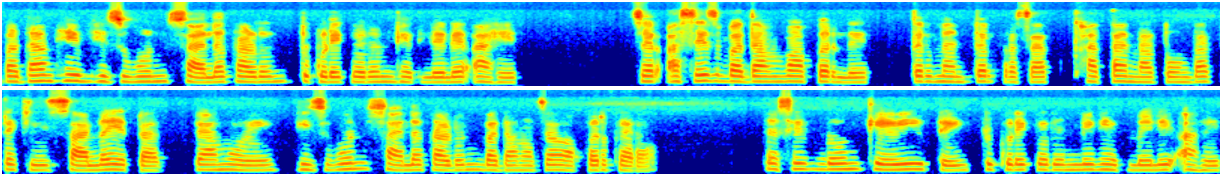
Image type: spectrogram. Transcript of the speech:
बदाम हे भिजवून सालं काढून तुकडे करून घेतलेले आहेत. जर असेच बदाम वापरले तर नंतर प्रसाद खाताना तोंडात त्याची सालं येतात. त्यामुळे भिजवून सालं काढून बदामाचा वापर करा. तसेच दोन केळी इथे तुकडे करून मी घेतलेली आहेत.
